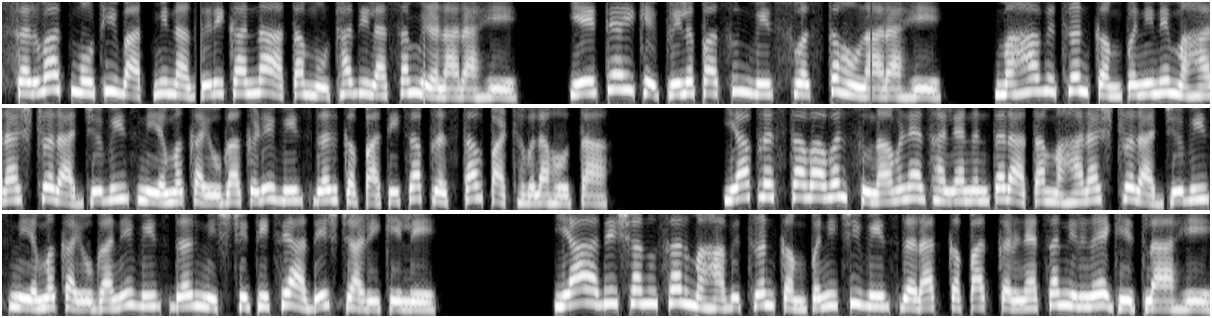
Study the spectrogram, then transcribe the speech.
सर्वात मोठी बातमी नागरिकांना आता मोठा दिलासा मिळणार आहे. येत्या एक एप्रिलपासून वीज स्वस्त होणार आहे. महावितरण कंपनीने महाराष्ट्र राज्य वीज नियामक आयोगाकडे वीज दर कपातीचा प्रस्ताव पाठवला होता. या प्रस्तावावर सुनावण्या झाल्यानंतर आता महाराष्ट्र राज्य वीज नियामक आयोगाने वीज दर निश्चितीचे आदेश जारी केले. या आदेशानुसार महावितरण कंपनीची वीज दरात कपात करण्याचा निर्णय घेतला आहे.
